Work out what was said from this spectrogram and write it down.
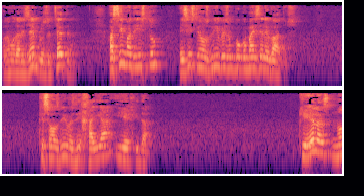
podemos dar exemplos, etc. Acima disto, existem os níveis um pouco mais elevados, que são os níveis de Hayá e Echidá. Que elas não,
